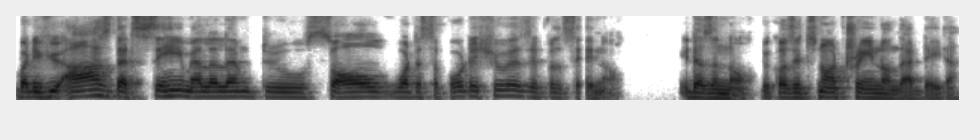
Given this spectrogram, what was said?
But if you ask that same LLM to solve what a support issue is, it will say no. It doesn't know because it's not trained on that data.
